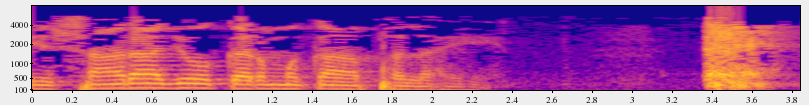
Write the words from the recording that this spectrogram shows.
ये सारा जो कर्म का फल है।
